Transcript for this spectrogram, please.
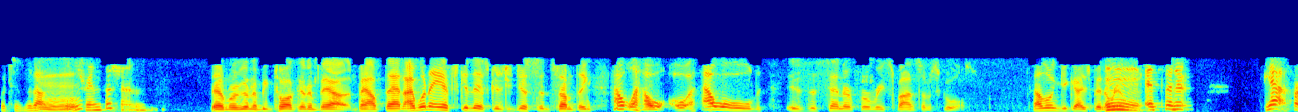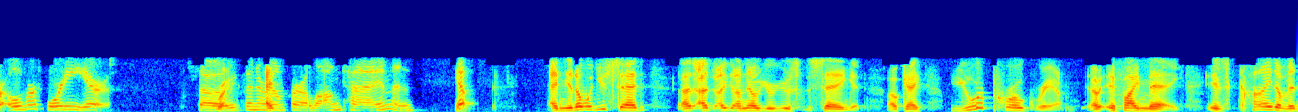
which is about mm-hmm. school transition. And we're going to be talking about about that. I want to ask you this because you just said something. How how how old is the Center for Responsive Schools? How long have you guys been around? Mm, it's been, yeah, for over 40 years. So right. we've been around for a long time, and yep. And you know what you said? I, I, I know you're used to saying it. Okay, your program, uh, if I may, is kind of an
